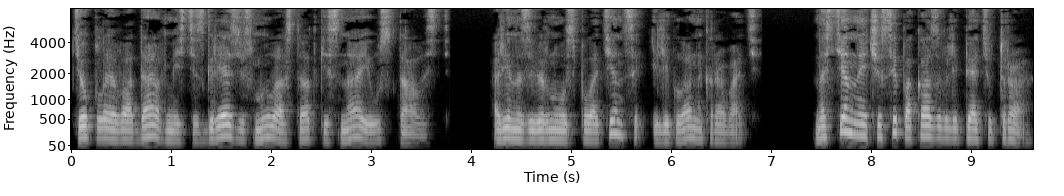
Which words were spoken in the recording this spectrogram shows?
Теплая вода вместе с грязью смыла остатки сна и усталость. Алина завернулась в полотенце и легла на кровать. Настенные часы показывали пять утра.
